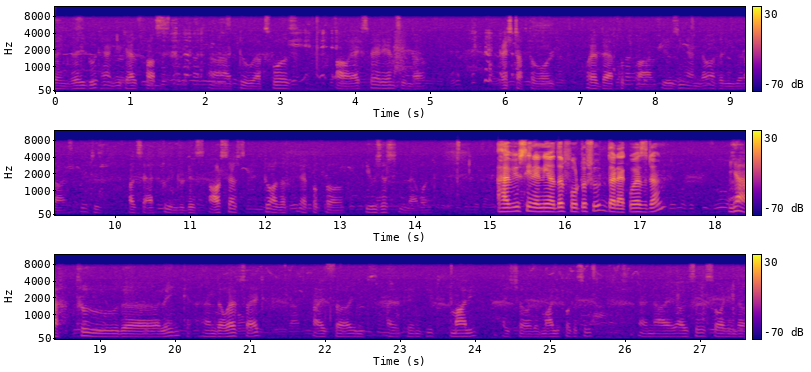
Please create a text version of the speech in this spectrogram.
going very good and it helps us uh, to expose our experience in the rest of the world where the people are using and the other users are. It is also to introduce ourselves to other Akvo users in the world. Have you seen any other photo shoot that Akvo has done? Yeah, through the link and the website, I saw in I think it Mali. I saw the Mali photo shoot, and I also saw in the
